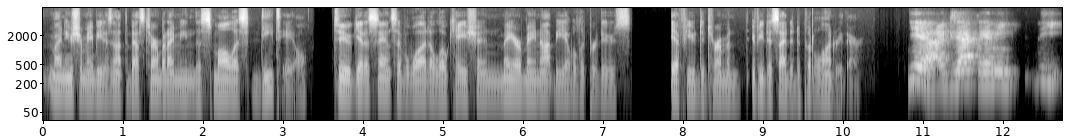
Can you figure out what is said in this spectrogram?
minutia maybe is not the best term, but I mean the smallest detail to get a sense of what a location may or may not be able to produce if you determined if you decided to put a laundry there. Yeah, exactly. I mean, the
